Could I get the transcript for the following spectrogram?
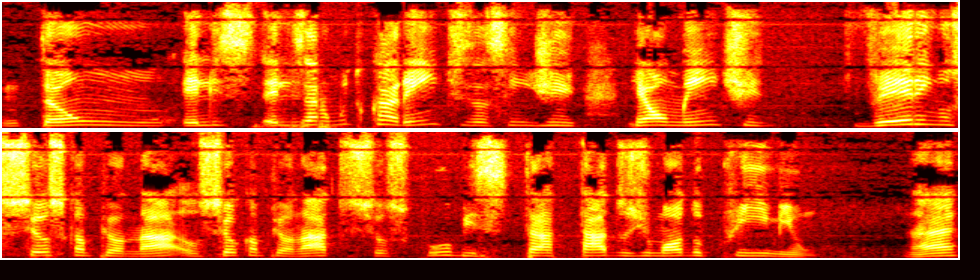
Então eles, eles eram muito carentes assim de realmente verem os seus campeonatos, o seu campeonato, os seus clubes tratados de modo premium, né?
